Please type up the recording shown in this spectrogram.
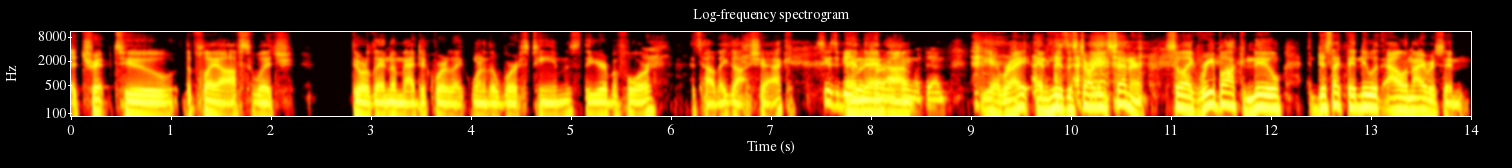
a trip to the playoffs, which the Orlando Magic were like one of the worst teams the year before. That's how they got Shaq. Seems to be a and then, recurring um, thing with them. Yeah, right. And he was the starting center. So like Reebok knew, just like they knew with Allen Iverson,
